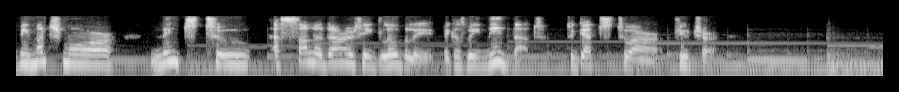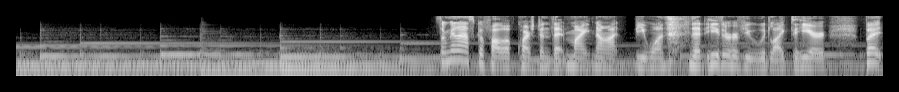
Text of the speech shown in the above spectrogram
be much more linked to a solidarity globally, because we need that to get to our future. So I'm going to ask a follow up question that might not be one that either of you would like to hear. But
